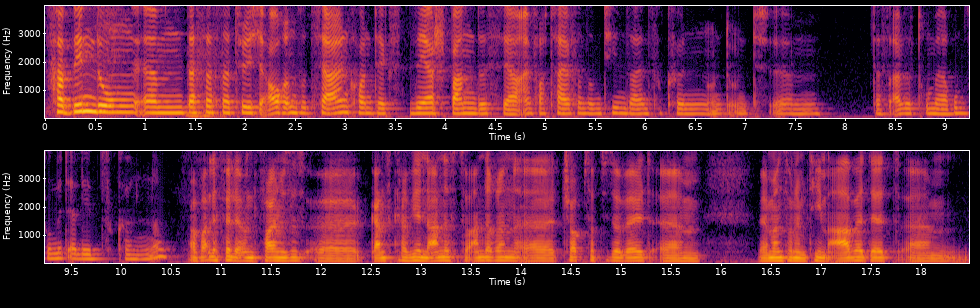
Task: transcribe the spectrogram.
Verbindung, ähm, dass das natürlich auch im sozialen Kontext sehr spannend ist, ja, einfach Teil von so einem Team sein zu können und, und ähm, das alles drumherum so miterleben zu können. Ne? Auf alle Fälle und vor allem ist es äh, ganz gravierend anders zu anderen äh, Jobs auf dieser Welt. Ähm, wenn man so in einem Team arbeitet, ähm,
